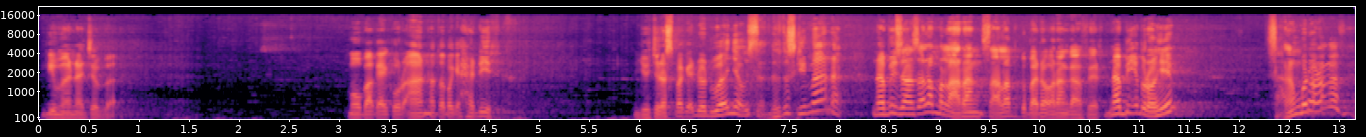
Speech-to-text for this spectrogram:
Gimana coba? Mau pakai Quran atau pakai hadis? Ya jelas pakai dua-duanya Ustaz. Terus gimana? Nabi SAW melarang salam kepada orang kafir. Nabi Ibrahim salam kepada orang kafir.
